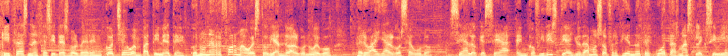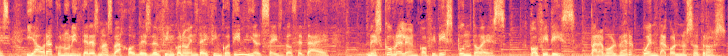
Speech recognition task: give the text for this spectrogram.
Quizás necesites volver en coche o en patinete, con una reforma o estudiando algo nuevo, pero hay algo seguro. Sea lo que sea, en Cofidis te ayudamos ofreciéndote cuotas más flexibles y ahora con un interés más bajo desde el 595 TIN y el 612 TAE. Descúbrelo en cofidis.es. Cofidis, para volver cuenta con nosotros.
